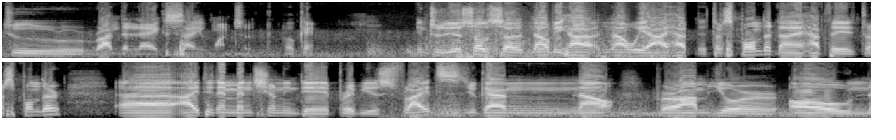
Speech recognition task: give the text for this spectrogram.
to run the legs I want to okay? Introduce also now we have now we I have the transponder and I have the transponder. Uh, I didn't mention in the previous flights you can now program your own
